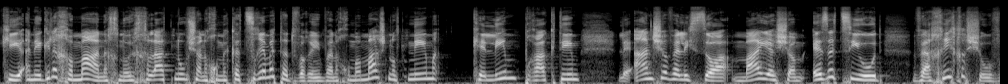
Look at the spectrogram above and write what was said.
כי אני אגיד לך מה, אנחנו החלטנו שאנחנו מקצרים את הדברים ואנחנו ממש נותנים כלים פרקטיים לאן שווה לנסוע, מה יש שם, איזה ציוד, והכי חשוב,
